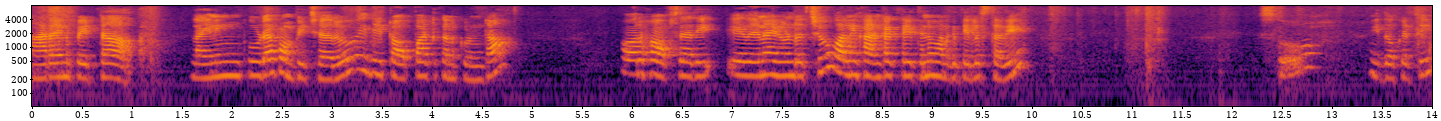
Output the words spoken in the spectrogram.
Narayanpet lining కూడా పంపించారు. ఇది టాప్ పార్ట్ కనుకుంటా. ఆర్ హాఫ్ శారీ ఏదైనా అయి ఉండొచ్చు. వాళ్ళని కాంటాక్ట్ అయితేనే మనకు తెలుస్తుంది. సో ఇదొకటి.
